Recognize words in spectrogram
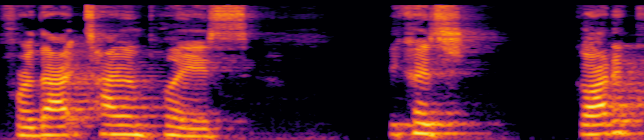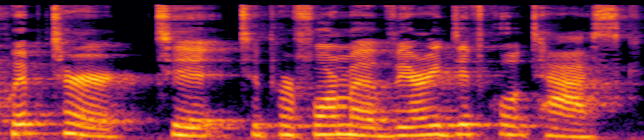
for that time and place because God equipped her to to perform a very difficult task.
